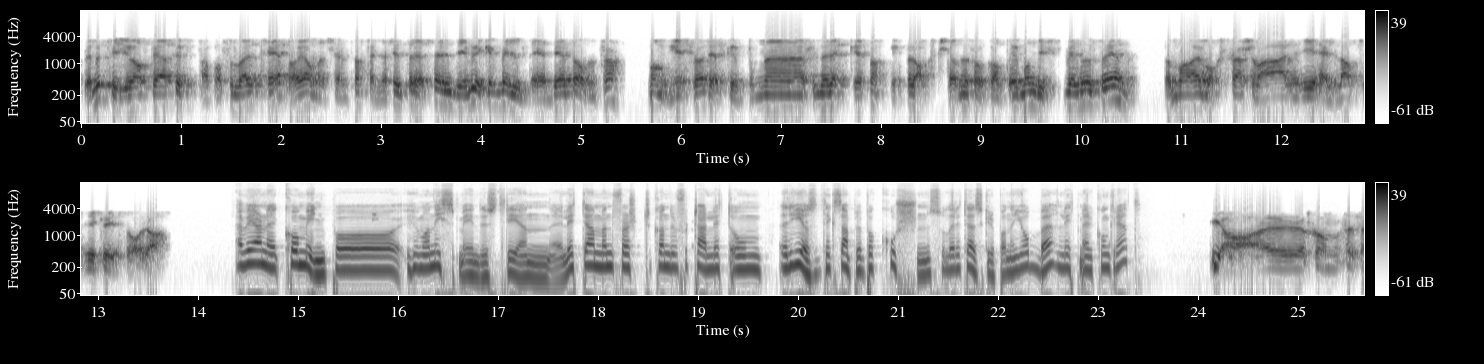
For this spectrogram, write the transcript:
Og det betyr jo at det er tufta på solidaritet og i anerkjennelse av felles interesser. De blir ikke veldedighet ovenfra. Mange i solidaritetsgruppene sine rekker snakker for aksjer den såkalte humanismeindustrien, som har vokst seg svær i Hellas i kriseåra. Jeg vil gjerne komme inn på humanismeindustrien litt, igjen, men først kan du fortelle litt om, eller gi oss et eksempel på hvordan solidaritetsgruppene jobber, litt mer konkret? Ja, som f.eks.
